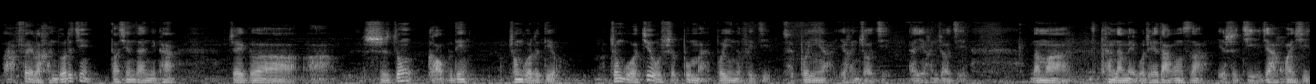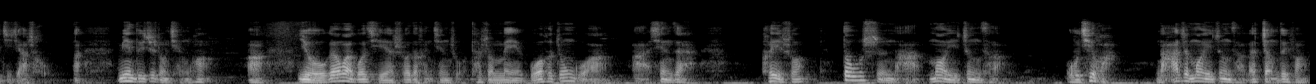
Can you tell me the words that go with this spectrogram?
啊，费了很多的劲，到现在你看这个啊始终搞不定中国的 deal，中国就是不买波音的飞机，所以波音啊也很着急啊也很着急。那么看到美国这些大公司啊，也是几家欢喜几家愁啊。面对这种情况啊，有个外国企业说得很清楚，他说美国和中国啊啊现在可以说都是拿贸易政策武器化，拿着贸易政策来整对方。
